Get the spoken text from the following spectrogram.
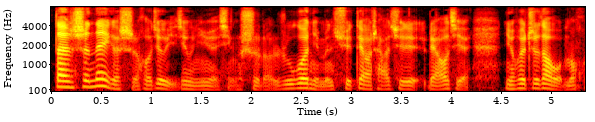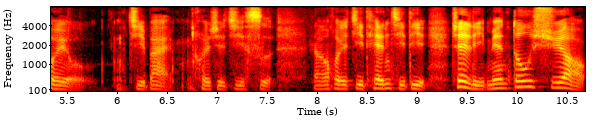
但是那个时候就已经有音乐形式了。如果你们去调查去了解，你会知道我们会有。祭拜会去祭祀，然后会祭天祭地，这里面都需要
